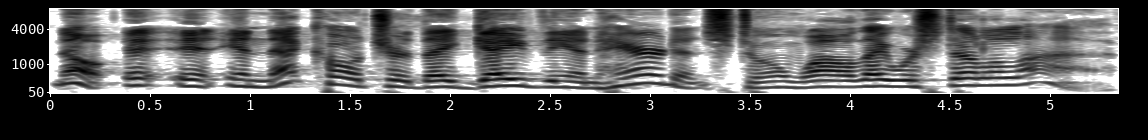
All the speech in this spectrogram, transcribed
No, in that culture, they gave the inheritance to them while they were still alive.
